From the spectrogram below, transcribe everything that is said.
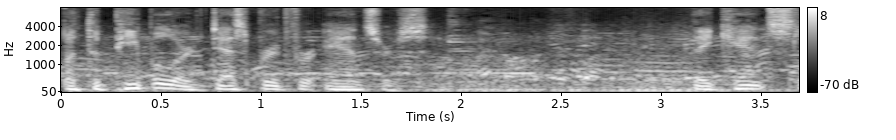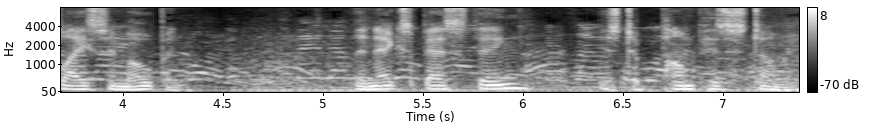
but the people are desperate for answers. They can't slice him open. The next best thing is to pump his stomach.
